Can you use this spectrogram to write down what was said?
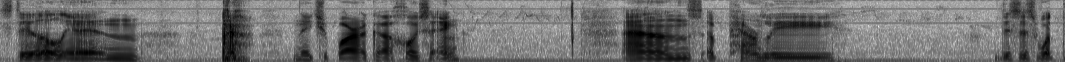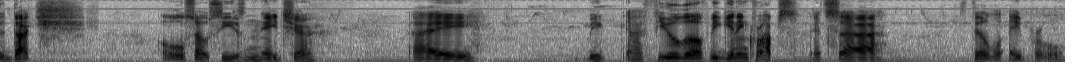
Still in Nature Park uh, Gooise Eng and apparently this is what the Dutch also see as nature. A, a field of beginning crops. It's uh, still April.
